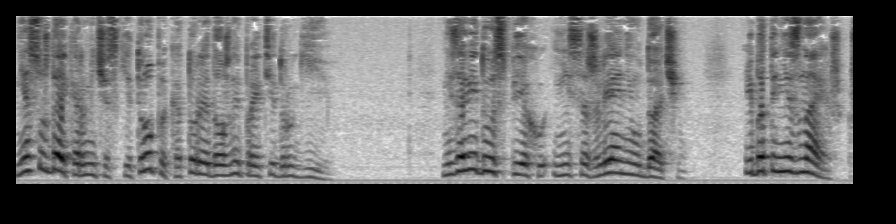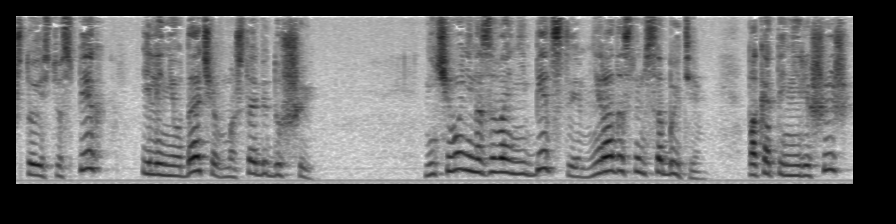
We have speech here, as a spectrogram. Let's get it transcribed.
Не осуждай кармические тропы, которые должны пройти другие. Не завидуй успеху и не сожалей о неудаче, ибо ты не знаешь, что есть успех или неудача в масштабе души. Ничего не называй ни бедствием, ни радостным событием, пока ты не решишь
